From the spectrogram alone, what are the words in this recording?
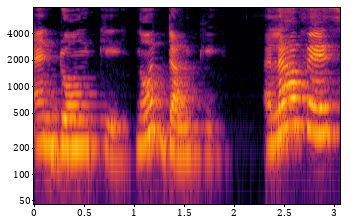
and donkey not dunky अल्लाह हाफिज़।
